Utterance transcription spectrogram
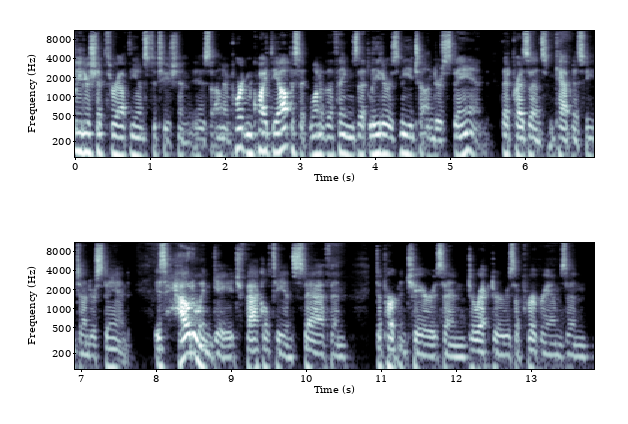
leadership throughout the institution is unimportant. Quite the opposite. One of the things that leaders need to understand, that presidents and cabinets need to understand, is how to engage faculty and staff and department chairs and directors of programs and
